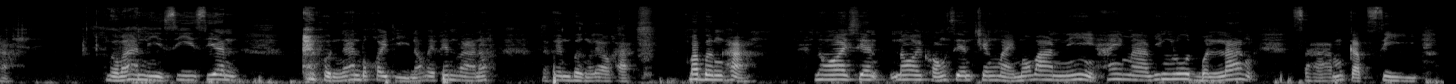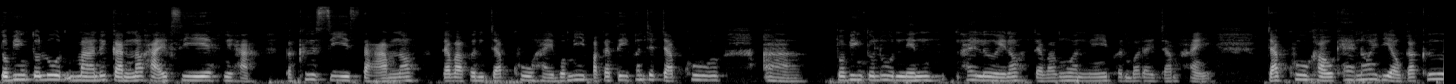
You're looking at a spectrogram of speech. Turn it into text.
ค่ะ เมื่อวานนี้ซีเซียน ผลงานบ่ค่อยดีเนาะไม่เพ่นว่าเนาะไม่เพ่นเบิ่งแล้วค่ะ มาเบิ่งค่ะ น้อยเซียนน้อยของเซียนเชียงใหม่เมื่อวานนี้ให้มาวิ่งลูดบนล่าง 3 กับ 4 ตัววิ่งตัวลูดมาด้วยกันเนาะค่ะ FC นี่ค่ะ ก็คือ C 3 เนาะแต่ว่าเพิ่นจับคู่ให้บ่มีปกติเพิ่นจะจับคู่อ่าตัววิ่งตัวลูดเน้นให้เลยเนาะแต่ว่างวดนี้เพิ่นบ่ได้จับให้จับคู่เขาแค่น้อยเดียวก็คือ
